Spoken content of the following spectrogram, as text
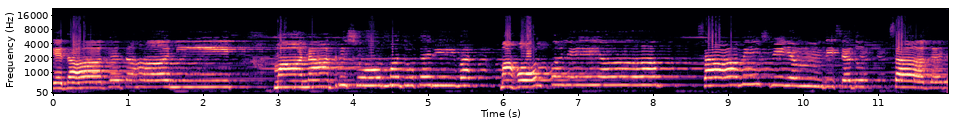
യഥാഗതാനി മഹോൽപലേയാ സാ മേ ശ്രിയം ദിശതു സാഗര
